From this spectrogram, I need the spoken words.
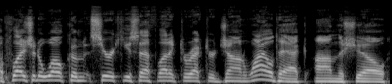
A pleasure to welcome Syracuse Athletic Director John Wildhack on the show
